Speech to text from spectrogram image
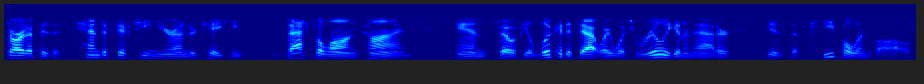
startup is a 10 to 15 year undertaking. That's a long time. And so, if you look at it that way, what's really going to matter is the people involved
